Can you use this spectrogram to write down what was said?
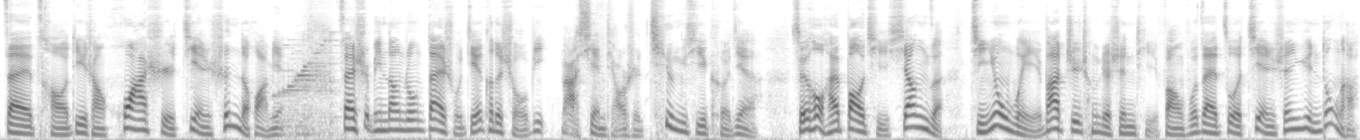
在草地上花式健身的画面。在视频当中，袋鼠杰克的手臂那线条是清晰可见啊，随后还抱起箱子，仅用尾巴支撑着身体，仿佛在做健身运动啊。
